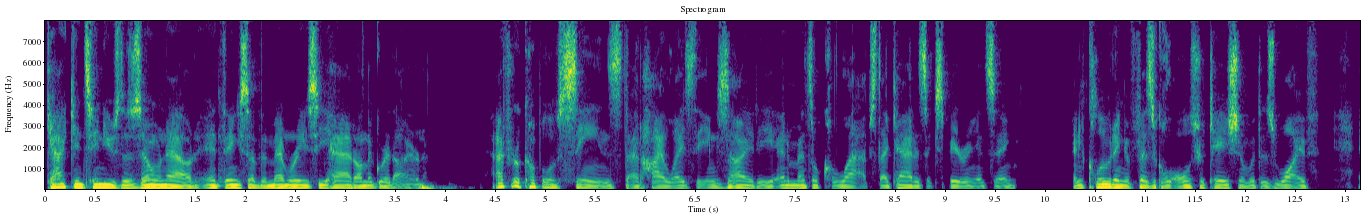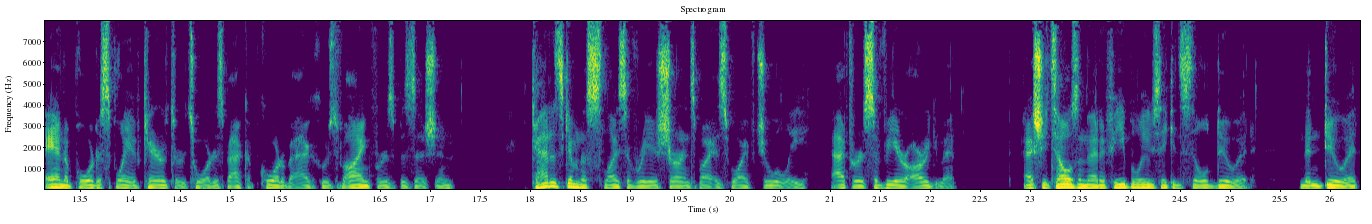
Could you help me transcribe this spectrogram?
Cat continues to zone out and thinks of the memories he had on the gridiron. After a couple of scenes that highlights the anxiety and mental collapse that Cat is experiencing, including a physical altercation with his wife and a poor display of character toward his backup quarterback who's vying for his position, Cat is given a slice of reassurance by his wife Julie after a severe argument, as she tells him that if he believes he can still do it, then do it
